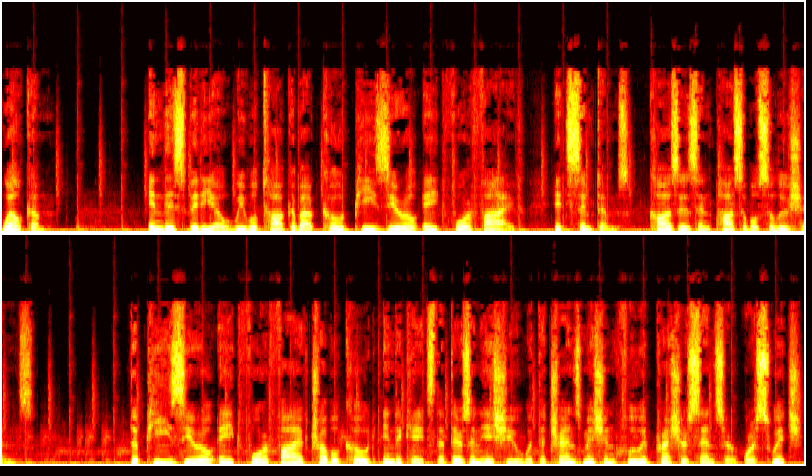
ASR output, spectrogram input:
Welcome. In this video we will talk about code P0845, its symptoms, causes and possible solutions. The P0845 trouble code indicates that there's an issue with the transmission fluid pressure sensor or switch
